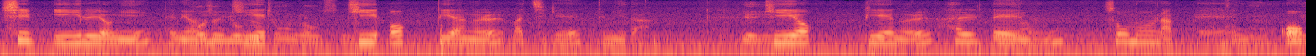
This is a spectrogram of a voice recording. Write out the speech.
12일령이 되면 있어. 기억 비양을 마치게 됩니다. 예, 예. 기역 비행을 할 때에는 소문 앞에 꼭.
